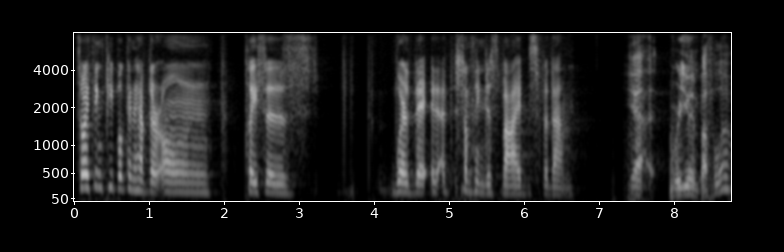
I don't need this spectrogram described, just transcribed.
So I think people can have their own places where they, uh, something just vibes for them. Yeah. Were you in Buffalo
